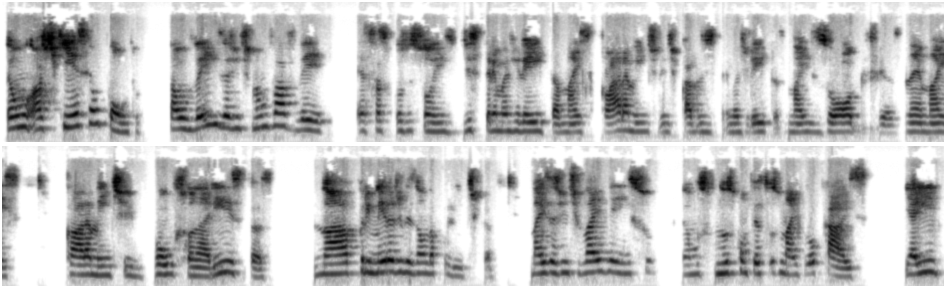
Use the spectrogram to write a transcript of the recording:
Então, acho que esse é o ponto. Talvez a gente não vá ver essas posições de extrema direita mais claramente identificadas de extrema direita, mais óbvias, né, mais claramente bolsonaristas, na primeira divisão da política. Mas a gente vai ver isso, digamos, nos contextos mais locais. E aí,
